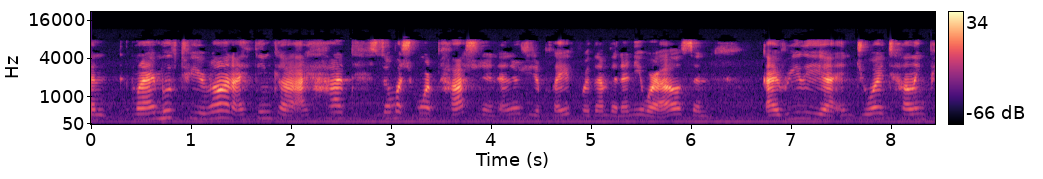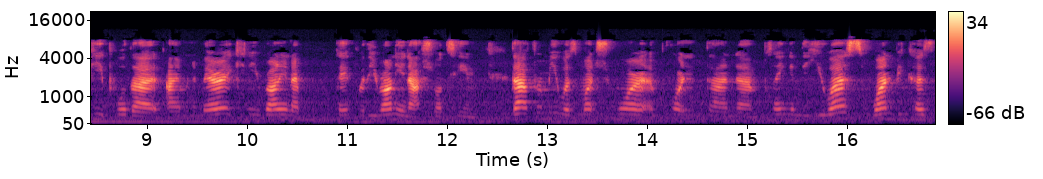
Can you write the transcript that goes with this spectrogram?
And when I moved to Iran, I think uh, I had so much more passion and energy to play for them than anywhere else. And I really uh, enjoy telling people that I'm an American Iranian. I play for the Iranian national team. That for me was much more important than um, playing in the U.S. One because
